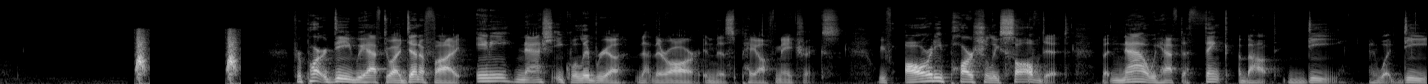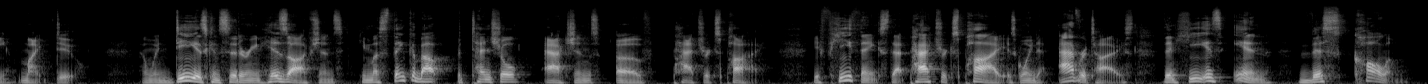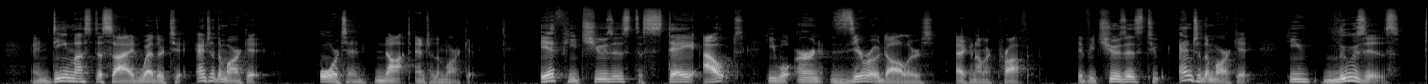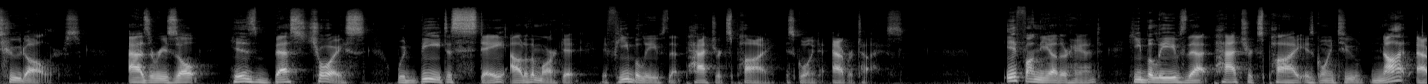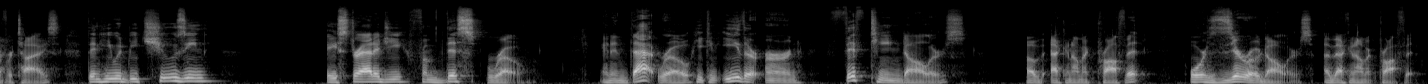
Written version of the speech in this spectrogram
For part D, we have to identify any Nash equilibria that there are in this payoff matrix. We've already partially solved it, but now we have to think about D and what D might do. And when D is considering his options, he must think about potential actions of Patrick's Pie. If he thinks that Patrick's Pie is going to advertise, then he is in this column. And D must decide whether to enter the market or to not enter the market. If he chooses to stay out, he will earn $0 economic profit. If he chooses to enter the market, he loses $2. As a result, his best choice would be to stay out of the market if he believes that Patrick's Pie is going to advertise. If, on the other hand, he believes that Patrick's Pie is going to not advertise, then he would be choosing a strategy from this row. And in that row, he can either earn $15 of economic profit or $0 of economic profit.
